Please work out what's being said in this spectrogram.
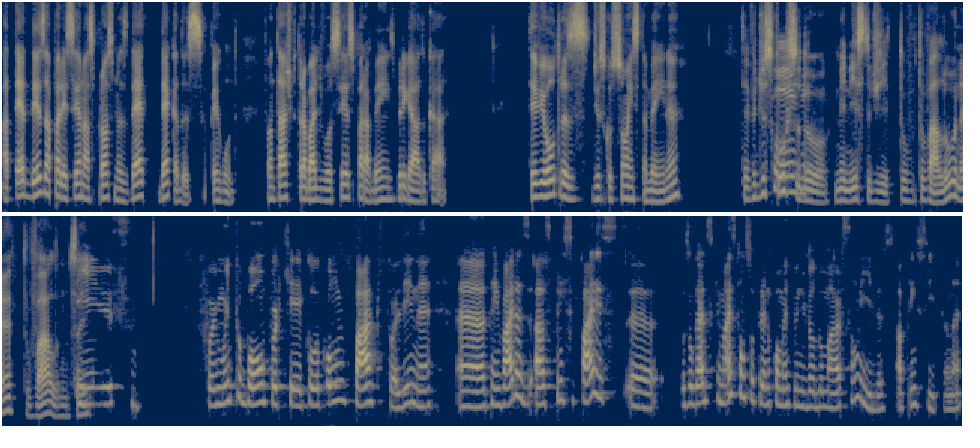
até desaparecer nas próximas décadas? Pergunta. Fantástico trabalho de vocês, parabéns, obrigado, cara. Teve outras discussões também, né? Teve o discurso Teve. do ministro de Tuvalu, né? Tuvalu, não sei. Isso. Foi muito bom porque colocou um impacto ali, né? Uh, tem várias, as principais, uh, os lugares que mais estão sofrendo com o aumento do nível do mar são ilhas, a princípio, né?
